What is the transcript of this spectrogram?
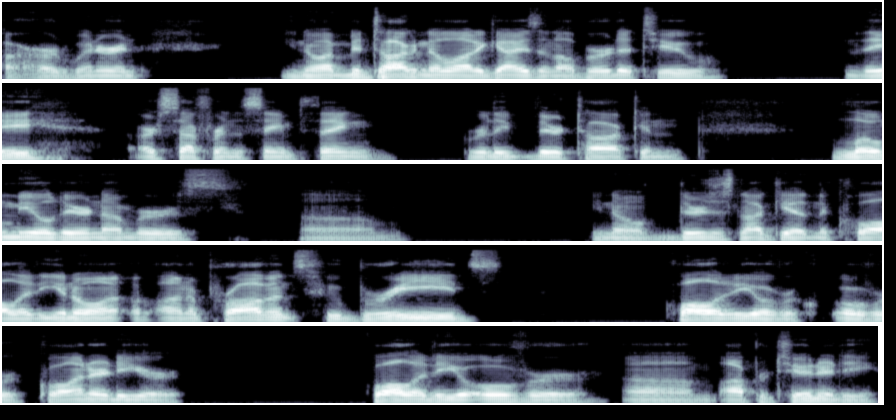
a hard winter and you know i've been talking to a lot of guys in alberta too they are suffering the same thing really they're talking low mule deer numbers um you know they're just not getting the quality you know on, on, a province who breeds quality over over quantity or quality over um opportunity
